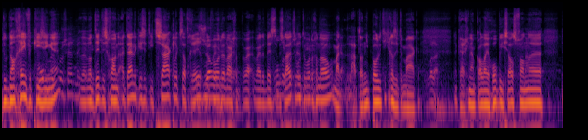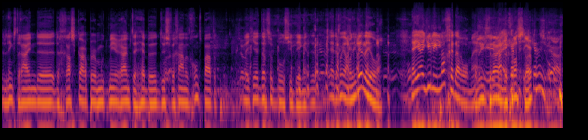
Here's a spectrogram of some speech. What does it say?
Doe dan geen verkiezingen. 100% met je Want dit is gewoon, uiteindelijk is het iets zakelijks dat geregeld Zo moet worden, waar, waar, waar de beste 100% besluiten moeten worden genomen. Maar laat dan niet politiek gaan zitten maken. Voilà. Dan krijg je namelijk allerlei hobby's als van eh, de linksdraaiende, de graskarper moet meer ruimte hebben, dus we gaan het grondpaten. Weet je, dat soort bullshit dingen. Dat, ja, dat moet je allemaal niet willen, jongen. Nee, ja, jullie lachen daarom, hè? Linksdraaiende dus- graskarper?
